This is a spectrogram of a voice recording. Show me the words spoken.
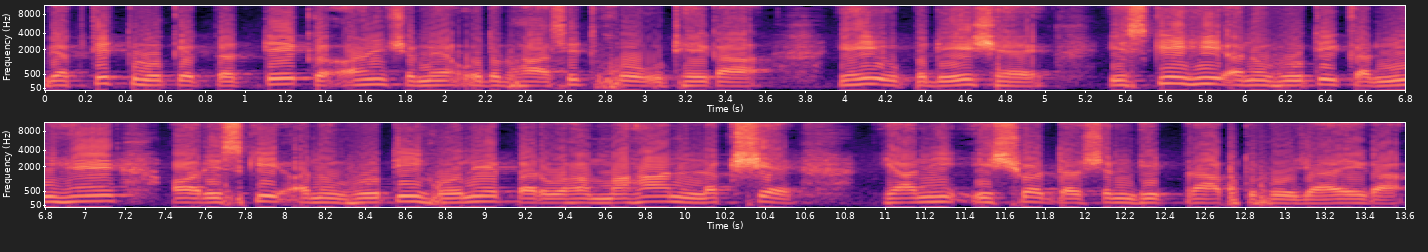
व्यक्तित्व के प्रत्येक अंश में उद्भासित हो उठेगा। यही उपदेश है। इसकी ही अनुभूति करनी है और इसकी अनुभूति होने पर वह महान लक्ष्य, यानी ईश्वर दर्शन भी प्राप्त हो जाएगा।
